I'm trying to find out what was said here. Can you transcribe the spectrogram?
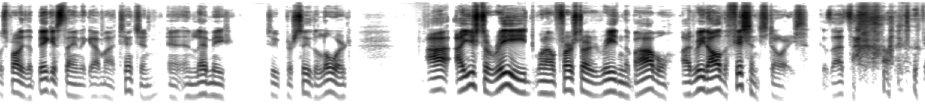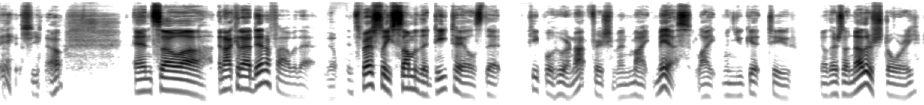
was probably the biggest thing that got my attention and, and led me to pursue the Lord. I I used to read when I first started reading the Bible. I'd read all the fishing stories because that's how I to fish, you know. And so, uh, and I could identify with that, Yep. especially some of the details that people who are not fishermen might miss. Like when you get to, you know, there's another story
